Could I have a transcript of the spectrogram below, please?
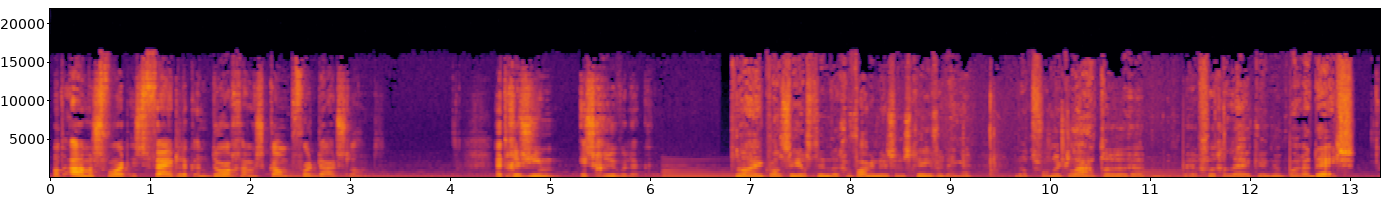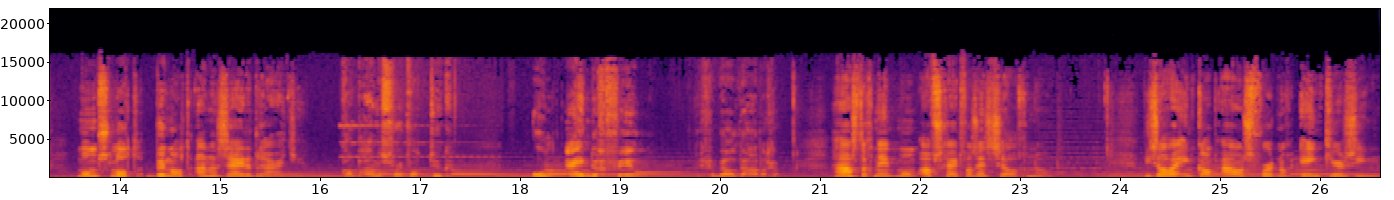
want Amersfoort is feitelijk een doorgangskamp voor Duitsland. Het regime is gruwelijk. Nou, ik was eerst in de gevangenis in Scheveningen. Dat vond ik later eh, per vergelijking een paradijs. Moms lot bungelt aan een zijden draadje. Kamp Amersfoort was natuurlijk oneindig veel gewelddadiger. Haastig neemt Mom afscheid van zijn celgenoot. Die zal hij in kamp Amersfoort nog één keer zien.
